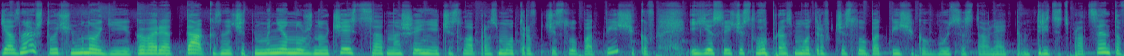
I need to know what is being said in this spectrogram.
Я знаю, что очень многие говорят, так, значит, мне нужно учесть соотношение числа просмотров к числу подписчиков, и если число просмотров к числу подписчиков будет составлять там 30%,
